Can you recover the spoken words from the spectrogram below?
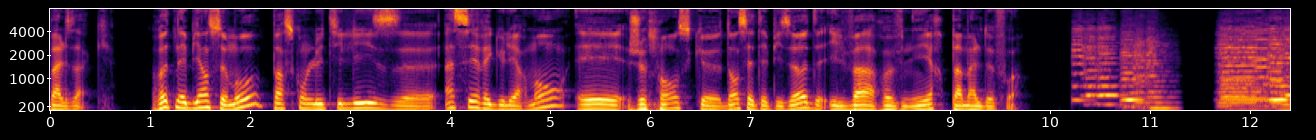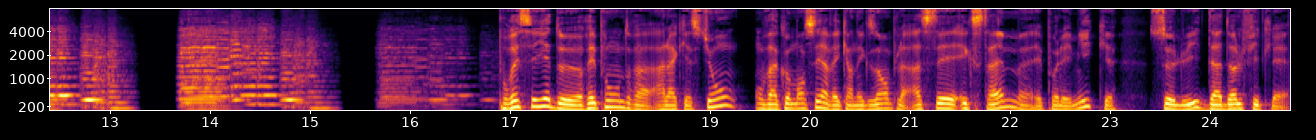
Balzac. Retenez bien ce mot parce qu'on l'utilise euh, assez régulièrement et je pense que dans cet épisode, il va revenir pas mal de fois. Pour essayer de répondre à la question, on va commencer avec un exemple assez extrême et polémique, celui d'Adolf Hitler.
